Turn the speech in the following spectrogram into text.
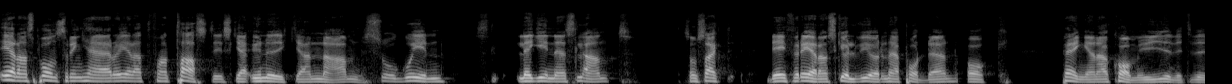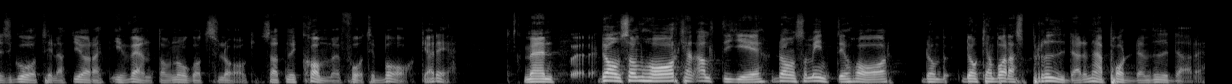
er sponsring här och ert fantastiska, unika namn, så gå in, lägg in en slant. Som sagt, det är för er skull vi gör den här podden och pengarna kommer ju givetvis gå till att göra ett event av något slag, så att ni kommer få tillbaka det. Men de som har kan alltid ge, de som inte har, de, de kan bara sprida den här podden vidare.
